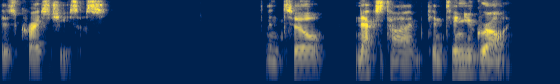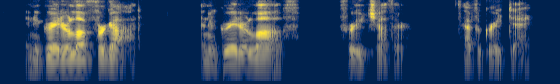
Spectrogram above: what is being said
is Christ Jesus. Until next time, continue growing in a greater love for God and a greater love for each other. Have a great day.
